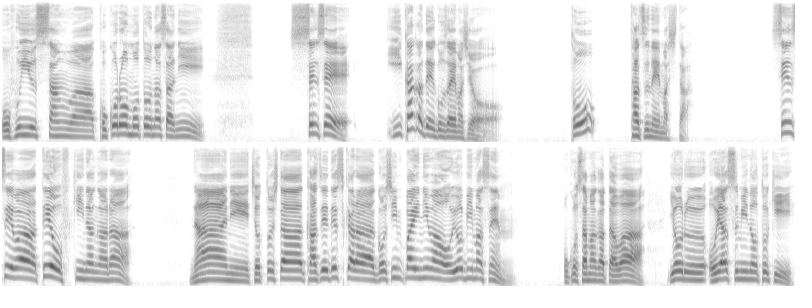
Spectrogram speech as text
お冬さんは心もとなさに「先生いかがでございましょう?」と尋ねました。先生は手を拭きながら「なーにちょっとした風邪ですからご心配には及びません」お子様方は夜お休みの時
